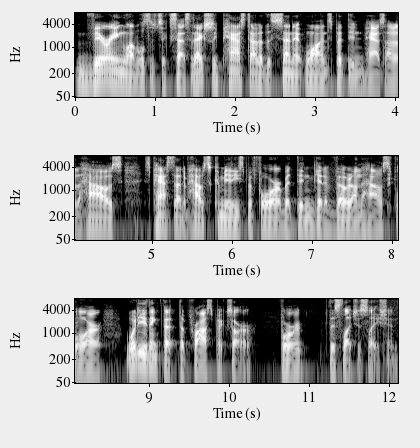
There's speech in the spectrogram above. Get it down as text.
varying levels of success. It actually passed out of the Senate once, but didn't pass out of the House. It's passed out of House committees before, but didn't get a vote on the House floor. What do you think that the prospects are for this legislation?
